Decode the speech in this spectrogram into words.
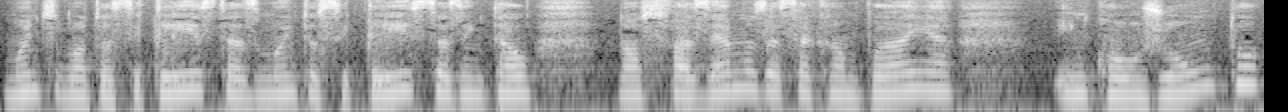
Muitos motociclistas, muitos ciclistas, então nós fazemos essa campanha em conjunto,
